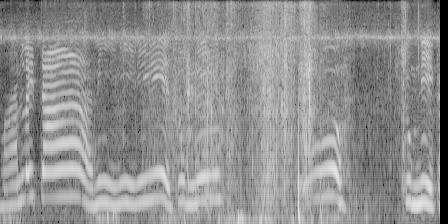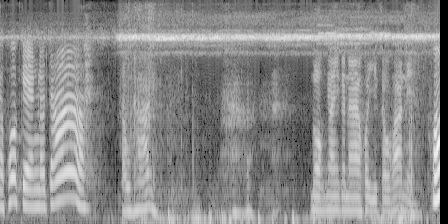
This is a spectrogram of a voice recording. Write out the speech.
หมานเลยจ้า นี่นี่นี่จุ่มหนึ่งโอ้จุ่มนี่ กับพ่อแกงแล้วจ้า เสาพันดอกใหญ่กันนาคอยอีกสาวพันเนี่ยอ๋อ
